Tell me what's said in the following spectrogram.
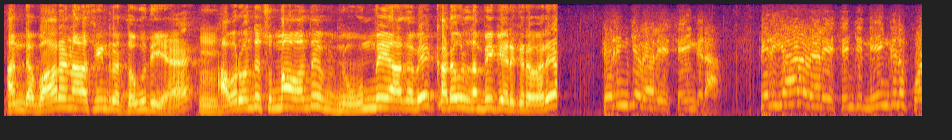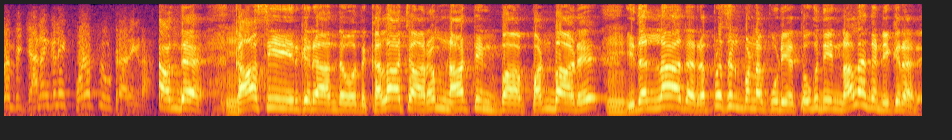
அந்த வாரணாசின்ற தொகுதிய அவர் வந்து சும்மா வந்து உண்மையாகவே கடவுள் நம்பிக்கை இருக்கிறவர். தெரிஞ்ச வேலையை செய்யுங்கடா. தெரியாத வேலையை செஞ்சு நீங்களும் குழம்பி ஜனங்களையும் குழப்பி விட்டுறாதீங்கடா. அந்த காசி இருக்கிற அந்த ஒரு கலாச்சாரம் நாட்டின் ப- பண்பாடு இதெல்லாம் அதை ரெப்ரசென்ட் பண்ணக்கூடிய தொகுதியினால அங்க நிக்கிறாரு.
